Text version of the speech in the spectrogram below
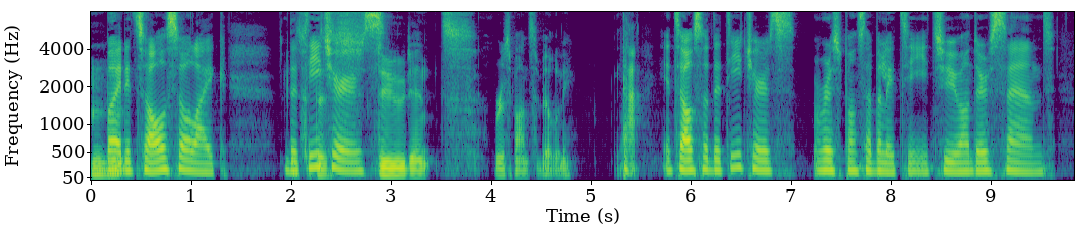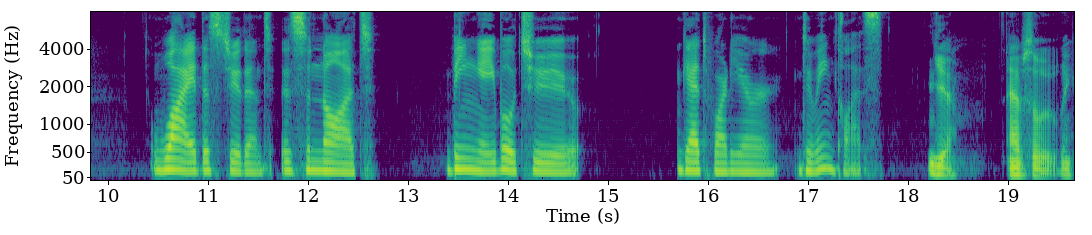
but it's also like the Mm-hmm. It's teachers. student's responsibility. Tá. It's also the teacher's responsibility to understand why the student is not being able to get what you're doing in class. Yeah, absolutely.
